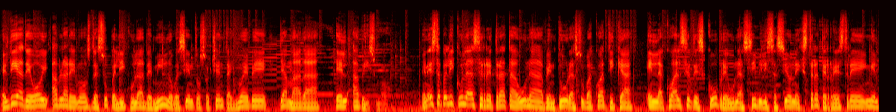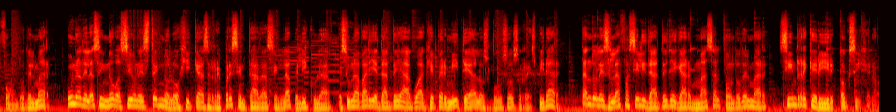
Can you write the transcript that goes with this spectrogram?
El día de hoy hablaremos de su película de 1989 llamada El Abismo. En esta película se retrata una aventura subacuática en la cual se descubre una civilización extraterrestre en el fondo del mar. Una de las innovaciones tecnológicas representadas en la película es una variedad de agua que permite a los buzos respirar, dándoles la facilidad de llegar más al fondo del mar sin requerir oxígeno.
